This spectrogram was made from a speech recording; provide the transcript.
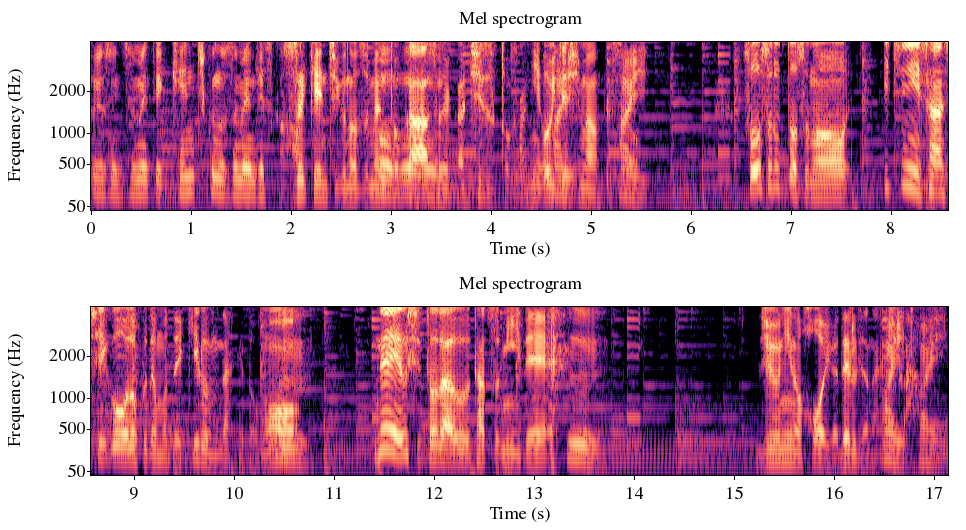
要するに図面って建築の図面ですか？それ建築の図面とか、うんうんうん。それから地図とかに置いてしまうんですよ。はい。そうすると、その、12345でもできるんだけども、ん。ねえ、牛、トラウ、タツミで、うん。12の方位が出るじゃないではいすか。はい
